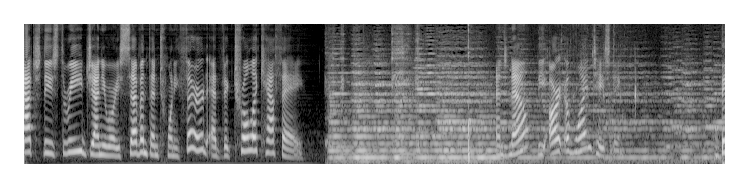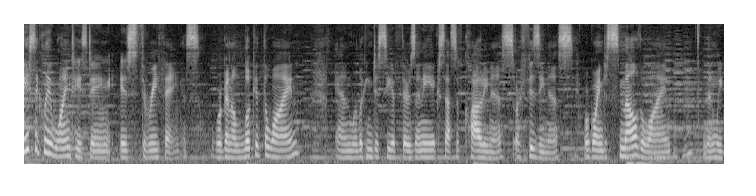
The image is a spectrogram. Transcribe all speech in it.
Catch these three January 7th and 23rd at Victrola Cafe. And now, the art of wine tasting. Basically, wine tasting is three things. We're going to look at the wine and we're looking to see if there's any excessive cloudiness or fizziness. We're going to smell the wine mm-hmm. and then we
